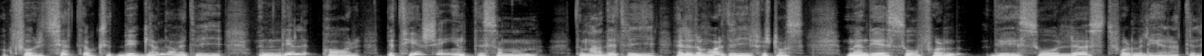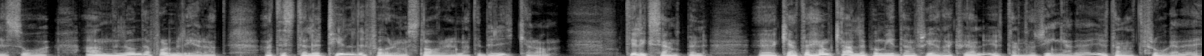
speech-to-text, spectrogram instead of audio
och förutsätter också ett byggande av ett vi. Men en del par beter sig inte som om de hade ett vi, eller de har ett vi förstås, men det är så, form, det är så löst formulerat eller så annorlunda formulerat att det ställer till det för dem snarare än att det berikar dem. Till exempel, eh, kan jag ta hem Kalle på middag en fredagkväll utan att ringa dig, utan att fråga dig?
